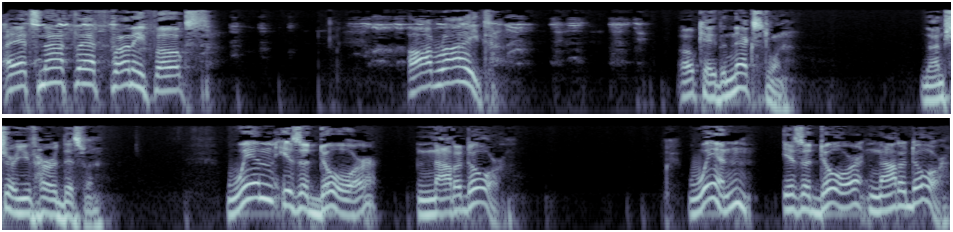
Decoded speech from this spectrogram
It's not that funny, folks. All right. Okay, the next one. I'm sure you've heard this one. When is a door not a door? When is a door not a door?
